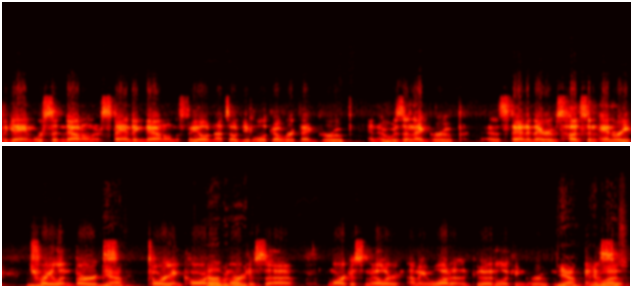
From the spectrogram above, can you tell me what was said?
the game, we're sitting down on a standing down on the field, and I told you to look over at that group. And who was in that group uh, standing there? It was Hudson Henry, mm-hmm. Treylon Burks, yeah. Torian Carter, Marcus uh, Marcus Miller. I mean, what a good looking group. Yeah, and it was. So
